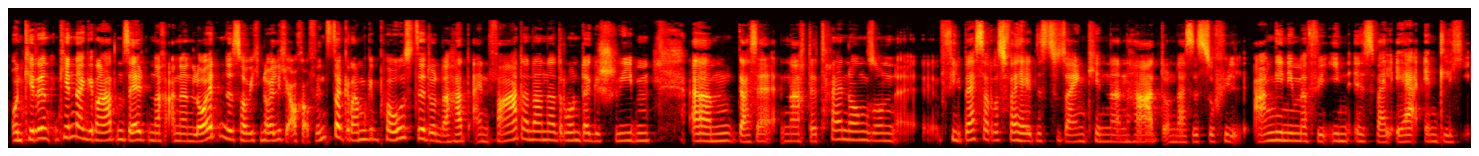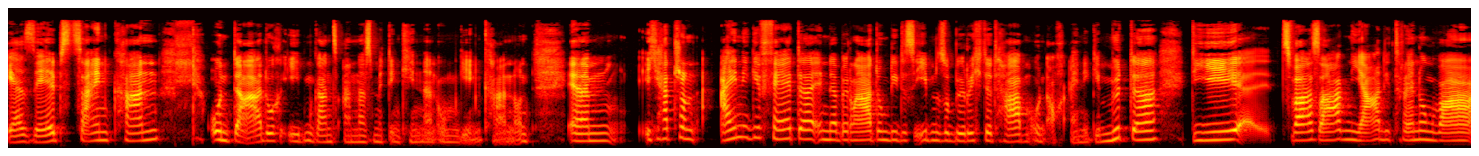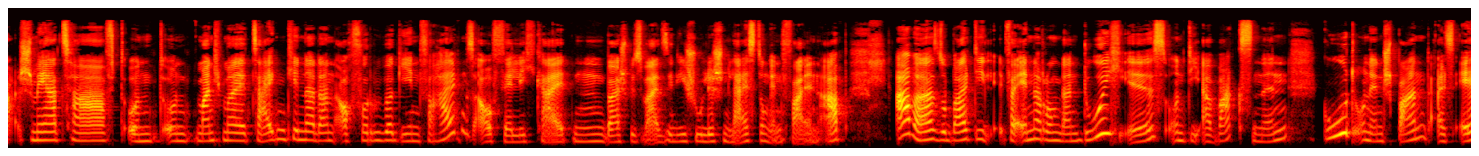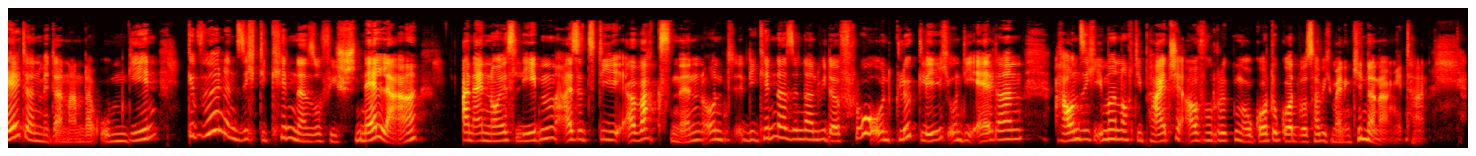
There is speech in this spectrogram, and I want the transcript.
Und Kinder geraten selten nach anderen Leuten. Das habe ich neulich auch auf Instagram gepostet. Und da hat ein Vater dann darunter geschrieben, ähm, dass er nach der Trennung so ein äh, viel besseres Verhältnis zu seinen Kindern hat und dass es so viel angenehmer für ihn ist, weil er endlich er selbst sein kann und dadurch eben ganz anders mit den Kindern umgehen kann. Und ähm, ich hatte schon einige Väter in der Beratung, die das ebenso berichtet haben und auch einige Mütter, die äh, zwar sagen, ja, die Trennung war schmerzhaft und, und manchmal zeigen Kinder dann auch vorübergehend Verhaltensauffälligkeiten, beispielsweise die schulischen Leistungen fallen ab. Aber sobald die Veränderung dann durch ist und die Erwachsenen gut und entspannt als Eltern miteinander umgehen, gewöhnen sich die Kinder so viel schneller an ein neues Leben als jetzt die Erwachsenen. Und die Kinder sind dann wieder froh und glücklich und die Eltern hauen sich immer noch die Peitsche auf den Rücken. Oh Gott, oh Gott, was habe ich meinen Kindern angetan?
